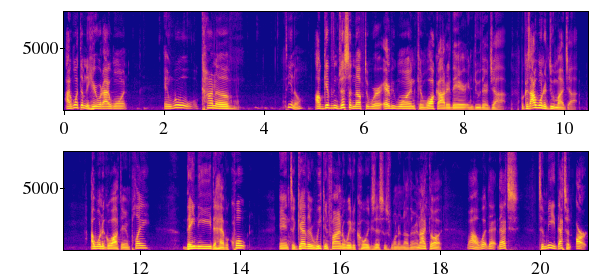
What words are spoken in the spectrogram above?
I want them to hear what I want and we'll kind of, you know, I'll give them just enough to where everyone can walk out of there and do their job because I want to do my job. I want to go out there and play. They need to have a quote, and together we can find a way to coexist with one another. And I thought, wow, what that that's to me that's an art.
